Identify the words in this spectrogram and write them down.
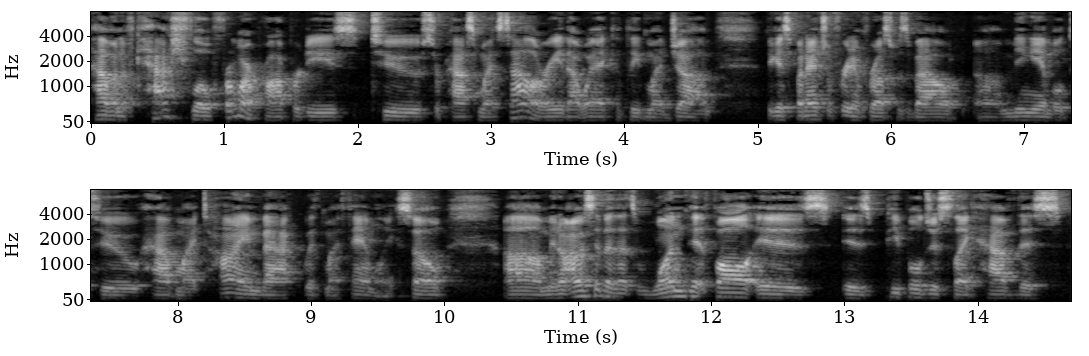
have enough cash flow from our properties to surpass my salary. That way i could leave my job. Because financial freedom for us was about um, being able to have my time back with my family. So um, you know i would say that that's one pitfall is is people just like have this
